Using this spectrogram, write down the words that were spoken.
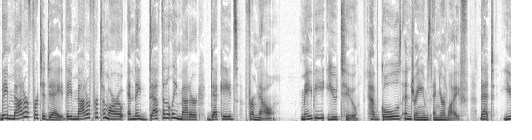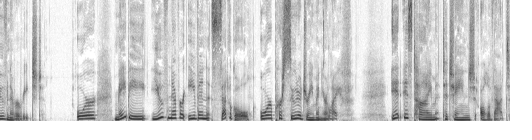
They matter for today, they matter for tomorrow, and they definitely matter decades from now. Maybe you too have goals and dreams in your life that you've never reached. Or maybe you've never even set a goal or pursued a dream in your life. It is time to change all of that.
